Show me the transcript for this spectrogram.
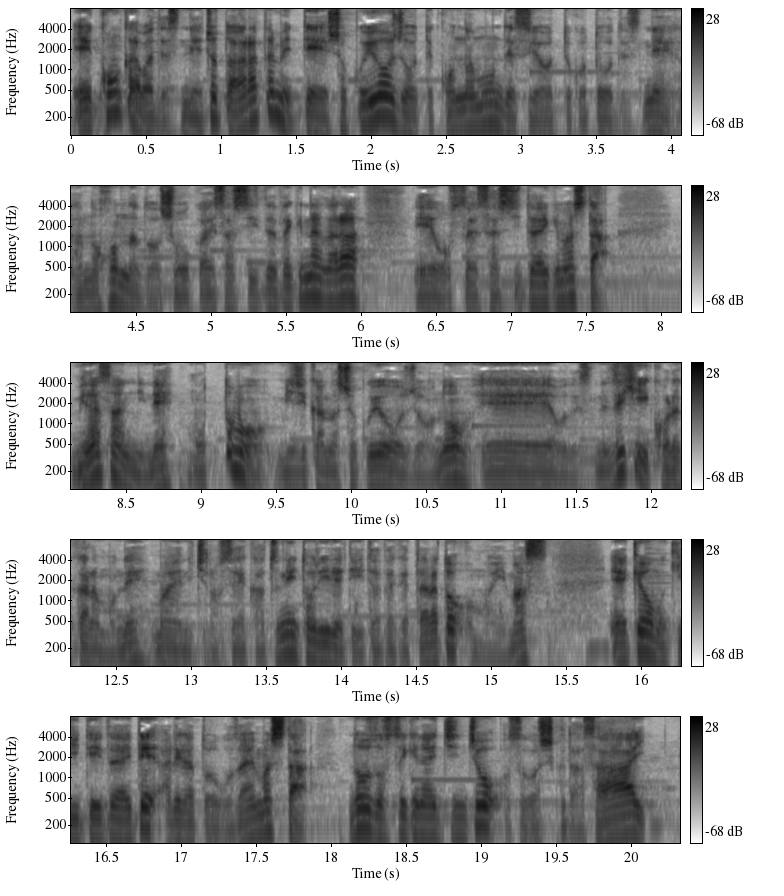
えー、今回はですねちょっと改めて食用上ってこんなもんですよってことをですねあの本などを紹介させていただきながら、えー、お伝えさせていただきました。皆さんにね最も身近な食用上の、えー、をですねぜひこれからもね毎日の生活に取り入れていただけたらと思います、え今日も聞いていただいてありがとうございました。どうぞ素敵な一日をお過ごしください。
